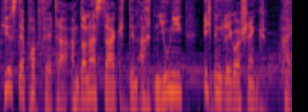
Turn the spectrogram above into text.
Hier ist der Popfilter am Donnerstag, den 8. Juni. Ich bin Gregor Schenk. Hi.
